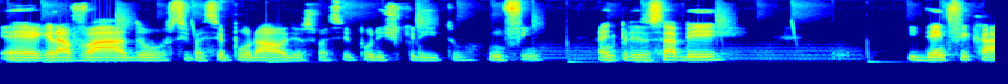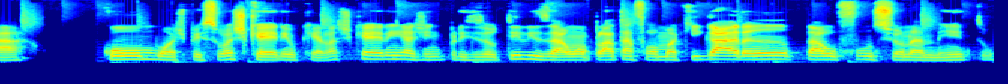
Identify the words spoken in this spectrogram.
é, gravado, se vai ser por áudio, se vai ser por escrito, enfim. A gente precisa saber identificar como as pessoas querem, o que elas querem. A gente precisa utilizar uma plataforma que garanta o funcionamento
